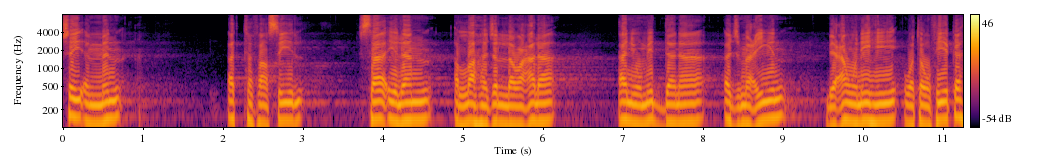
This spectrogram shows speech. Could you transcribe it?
شيء من التفاصيل سائلا الله جل وعلا أن يمدنا أجمعين بعونه وتوفيقه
